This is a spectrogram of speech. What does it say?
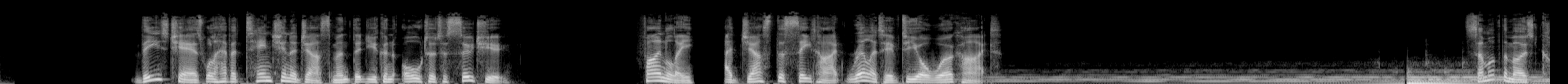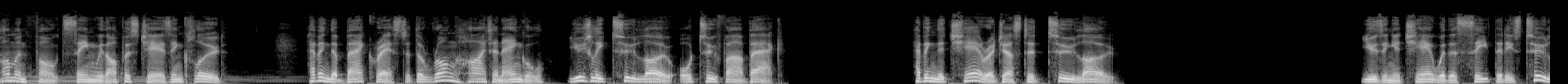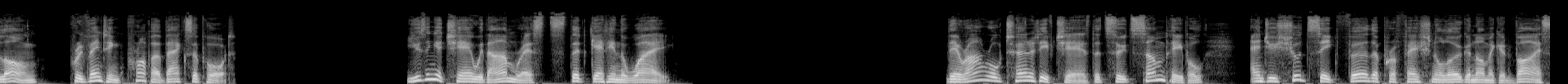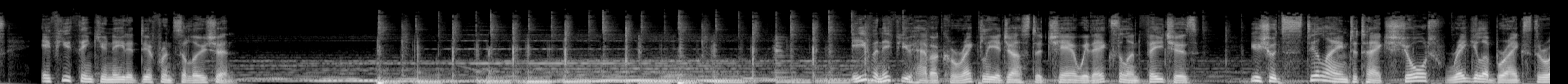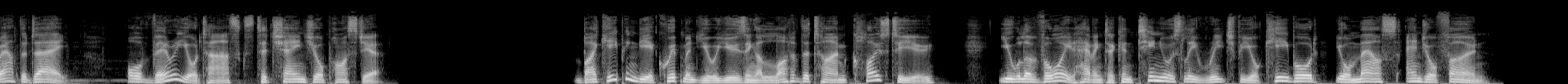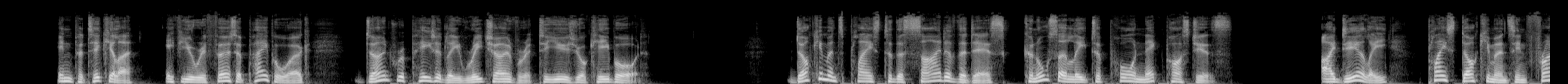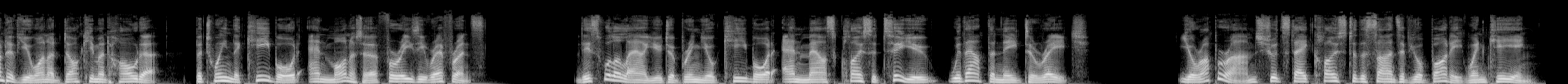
These chairs will have a tension adjustment that you can alter to suit you. Finally, adjust the seat height relative to your work height. Some of the most common faults seen with office chairs include having the backrest at the wrong height and angle, usually too low or too far back, having the chair adjusted too low, using a chair with a seat that is too long, preventing proper back support, using a chair with armrests that get in the way. There are alternative chairs that suit some people and you should seek further professional ergonomic advice if you think you need a different solution. Even if you have a correctly adjusted chair with excellent features, you should still aim to take short, regular breaks throughout the day or vary your tasks to change your posture. By keeping the equipment you are using a lot of the time close to you, you will avoid having to continuously reach for your keyboard, your mouse and your phone. In particular, if you refer to paperwork, don't repeatedly reach over it to use your keyboard. Documents placed to the side of the desk can also lead to poor neck postures. Ideally, place documents in front of you on a document holder between the keyboard and monitor for easy reference. This will allow you to bring your keyboard and mouse closer to you without the need to reach. Your upper arms should stay close to the sides of your body when keying.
